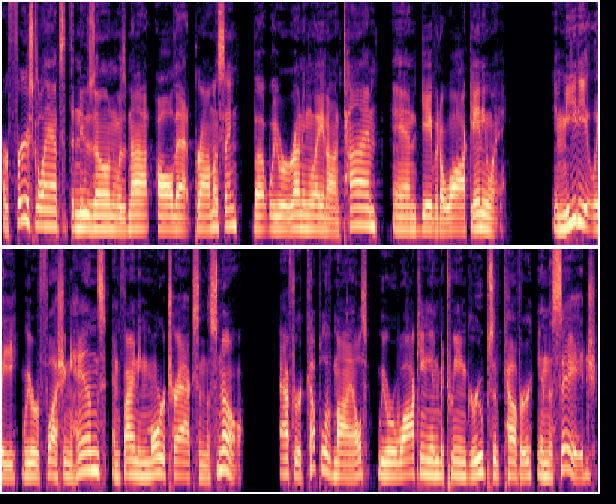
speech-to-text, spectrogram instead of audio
Our first glance at the new zone was not all that promising, but we were running late on time and gave it a walk anyway. Immediately, we were flushing hens and finding more tracks in the snow. After a couple of miles, we were walking in between groups of cover in the sage,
